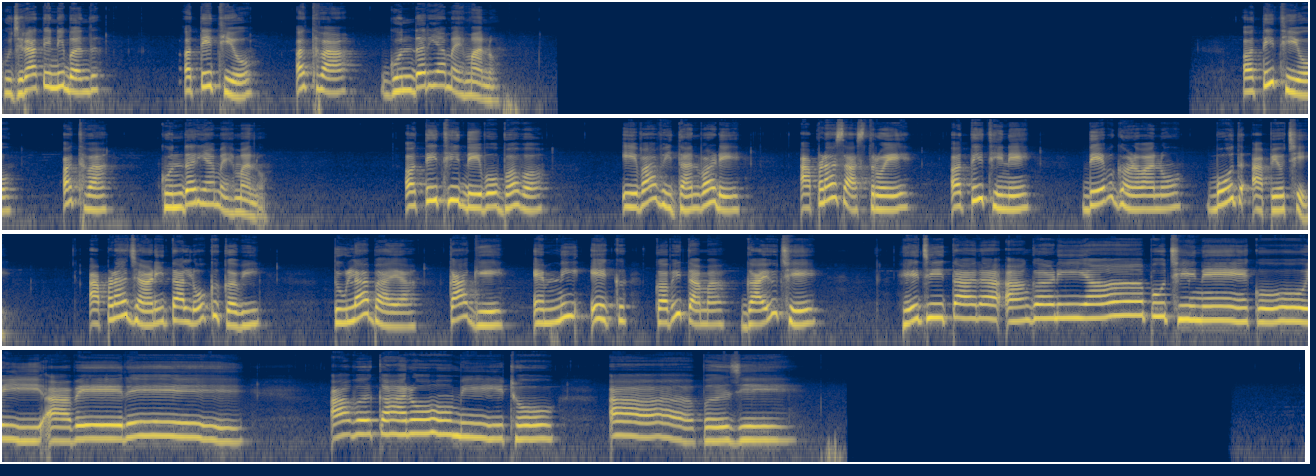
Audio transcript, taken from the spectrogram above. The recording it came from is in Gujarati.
ગુજરાતી નિબંધ, અતિથિઓ અથવા ગુંદરિયા મહેમાનો. અતિથિઓ અથવા ગુંદરિયા મહેમાનો. અતિથિ દેવો ભવ એવા વિધાન વડે આપણા શાસ્ત્રોએ અતિથિને દેવ ગણવાનો બોધ આપ્યો છે. આપણા જાણીતા લોકકવિ દુલાભાયા કાગે એમની એક કવિતામાં ગાયું છે હેજી તારા આંગણિયા પૂછીને કોઈ આવે રે? આવકારો મીઠો આપજે.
